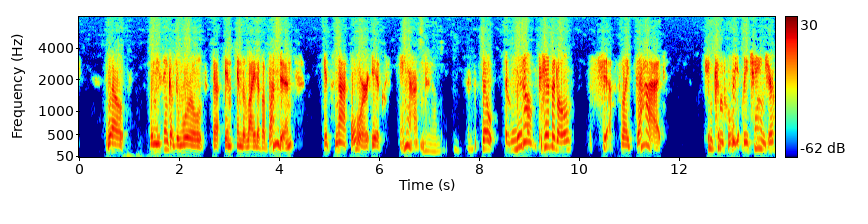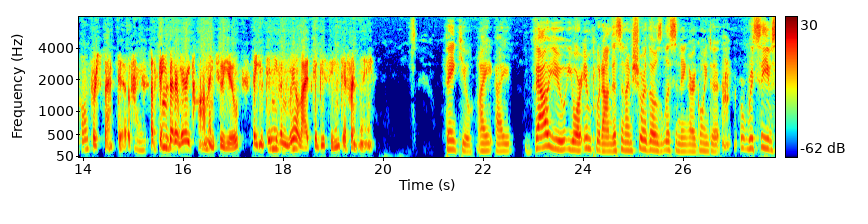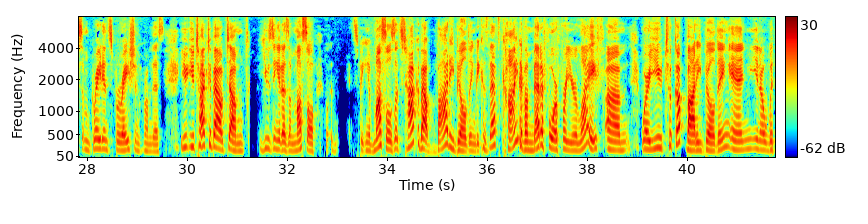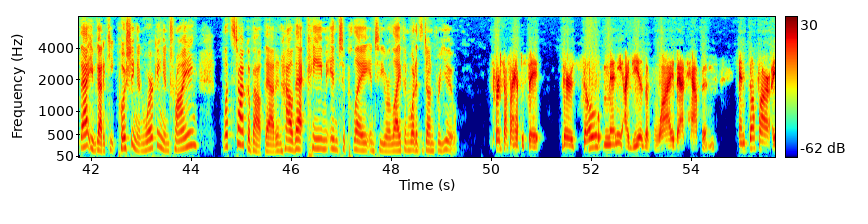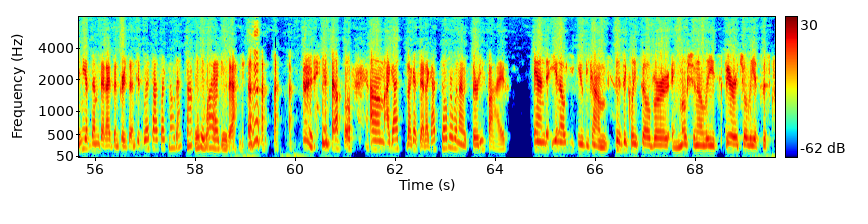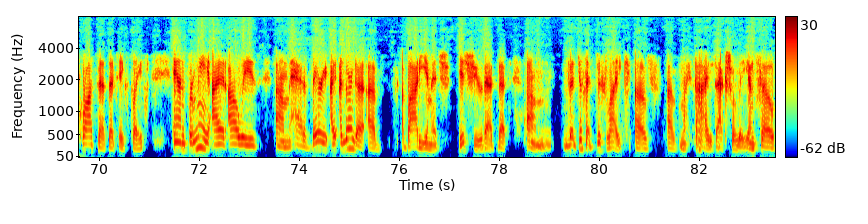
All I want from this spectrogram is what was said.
Well, when you think of the world uh, in in the light of abundance, it's not or, it's and. Pivotal shift like that can completely change your whole perspective right. of things that are very common to you that you didn't even realize could be seen differently. Thank you. I, I value your input on this, and I'm sure those listening are going to receive some great inspiration from this. You, you talked about um, using it as a muscle. Speaking of muscles, let's talk about bodybuilding because that's kind of a metaphor for your life, um, where you took up bodybuilding, and you know, with that, you've got to keep pushing and working and trying. Let's talk about that and how that came into play into your life and what it's done for you. First off, I have to say there's so many ideas of why that happened. And so far, any of them that I've been presented with, I was like, no, that's not really why I do that. you know, um, I got, like I said, I got sober when I was 35. And, you know, you, you become physically sober, emotionally, spiritually. It's this process that takes place. And for me, I had always um, had a very, I, I learned a, a, a body image issue that, that, um, that just that dislike of of my thighs actually. And so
